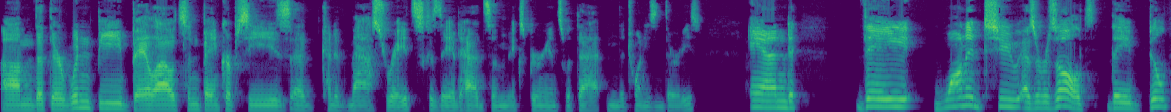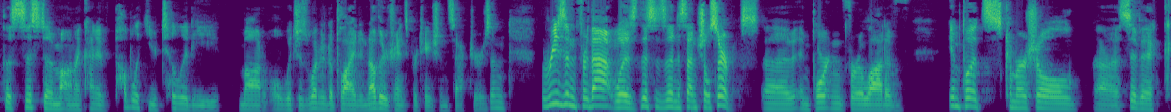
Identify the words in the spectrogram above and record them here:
um, that there wouldn't be bailouts and bankruptcies at kind of mass rates because they had had some experience with that in the 20s and 30s. And they wanted to, as a result, they built the system on a kind of public utility model, which is what it applied in other transportation sectors. And the reason for that was this is an essential service, uh, important for a lot of inputs, commercial, uh, civic,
